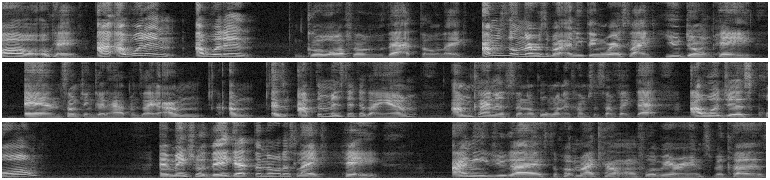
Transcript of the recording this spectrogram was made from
Oh, okay. I, I wouldn't I wouldn't go off of that though. Like I'm still nervous about anything where it's like you don't pay and something good happens. Like I'm I'm as optimistic as I am, I'm kind of cynical when it comes to stuff like that. I would just call and make sure they get the notice like, "Hey, I need you guys to put my account on forbearance because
